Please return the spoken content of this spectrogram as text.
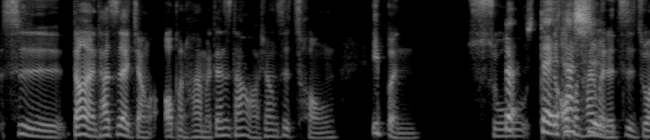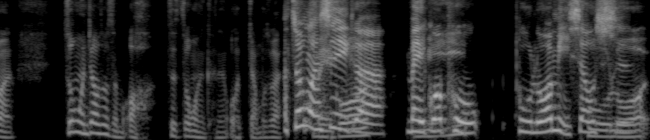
是，当然他是在讲 Oppenheimer，但是他好像是从一本。书对，是奥本海默的自传，中文叫做什么？哦，这中文可能我讲不出来。中文是一个美国普普罗米修斯，普罗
